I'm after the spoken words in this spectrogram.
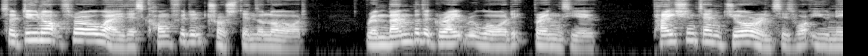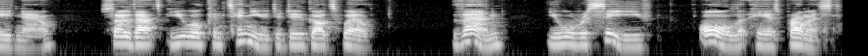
So do not throw away this confident trust in the Lord. Remember the great reward it brings you. Patient endurance is what you need now, so that you will continue to do God's will. Then you will receive all that He has promised.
